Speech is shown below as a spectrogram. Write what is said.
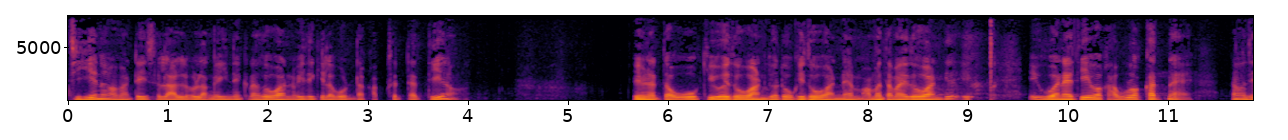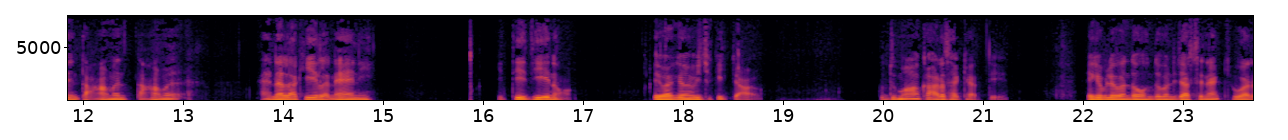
තියෙනවා මට ඉස්සලා අල්ලපු ළඟ ඉන්න කෙනා සෝවන් වෙයිද කියලා පොඩ්ඩක් අප්සෙට් එකක් තියෙනවා. එහෙම නැත්නම් ඕකි ඔය සෝවන් කියවට ඕකි සෝවන් නෑ මම තමයි සෝවන් කියේ. එව්ව නැතිව කවුරක්වත් නෑ. නමුත් ඉතින් තාම තාම ඇනලා කියලා නෑනේ. ඉතින් තියෙනවා. ඒ වගේම විචිකිච්ඡාව. පුදුමාකාර සැකයක් තියෙනවා. ඒක පිළිබඳව හොඳම නිදර්ශනයක් කිව්වර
